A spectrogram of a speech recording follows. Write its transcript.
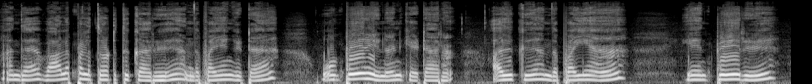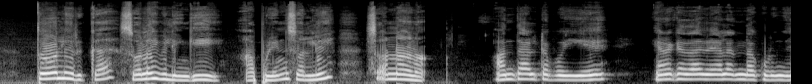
அந்த வாழைப்பழ தோட்டத்துக்காரு அந்த பையன்கிட்ட உன் பேர் என்னன்னு கேட்டாரான் அதுக்கு அந்த பையன் என் பேர் தோல் இருக்க சொலை விழுங்கி அப்படின்னு சொல்லி சொன்னானாம். அந்த ஆள்கிட்ட போய் எனக்கு ஏதாவது வேலை இருந்தால் கொடுங்க.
